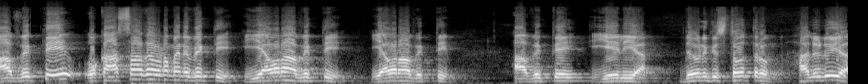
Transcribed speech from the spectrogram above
ఆ వ్యక్తి ఒక అసాధారణమైన వ్యక్తి. ఎవరా వ్యక్తి? ఎవరా వ్యక్తి? ఆ వ్యక్తి ఏలియా. దేవునికి స్తోత్రం. హలులుయ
